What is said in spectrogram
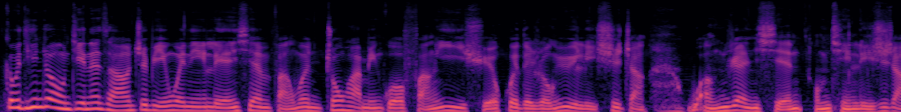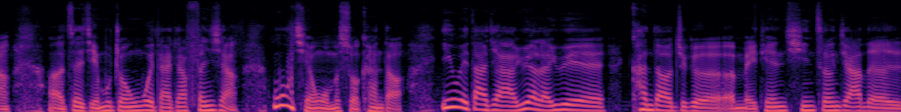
各位听众，今天早上志平为您连线访问中华民国防疫学会的荣誉理事长王任贤，我们请理事长啊在节目中为大家分享目前我们所看到，因为大家越来越看到这个每天新增加的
